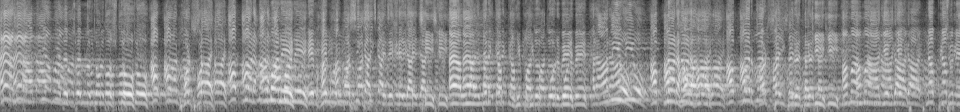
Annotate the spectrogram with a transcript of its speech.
হে আল্লাহ আপনি আমাদের জন্য যথেষ্ট। আপনার ভরসায় আপনার আমানে এই ভাঙনবাসী কাজকে রেখে যাচ্ছি। হে আল্লাহ এদেরকে আপনি হেফাজত করবেন। আর আমিও আপনার হাওয়ালায় আপনার ভরসায় ঘুরে থাকি। আমার না আগে গাড় না পিছনে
